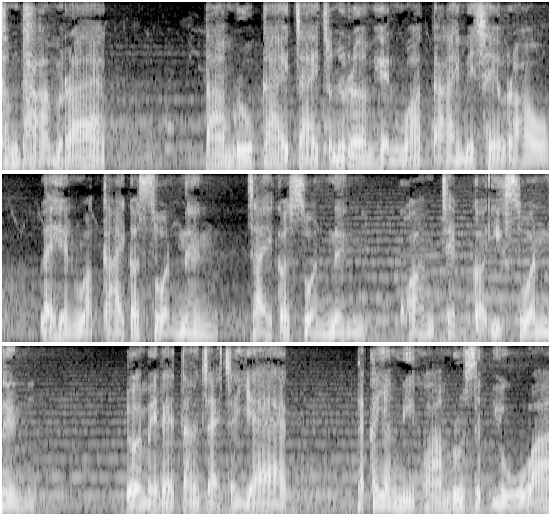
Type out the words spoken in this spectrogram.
คำถามแรก ตามรู้กายใจจนเริ่มเห็นว่ากายไม่ใช่เรา และเห็นว่ากายก็ส่วนหนึ่ง ใจก็ส่วนหนึ่ง ความเจ็บก็อีกส่วนหนึ่ง โดยไม่ได้ตั้งใจจะแยก แต่ก็ยังมีความรู้สึกอยู่ว่า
